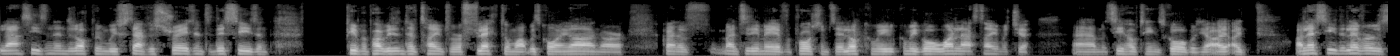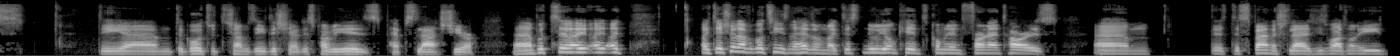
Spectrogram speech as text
last season ended up and we've started straight into this season, people probably didn't have time to reflect on what was going on or kind of Man City may have approached him and say, look, can we can we go one last time with you um, and see how things go? But yeah, I, I unless he delivers the um, the goods with the Champions League this year, this probably is Pep's last year. Uh, but still, I, I, I, like they should have a good season ahead of them. Like this new young kid coming in, Ferran Torres, um, the the Spanish lad. He's what only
